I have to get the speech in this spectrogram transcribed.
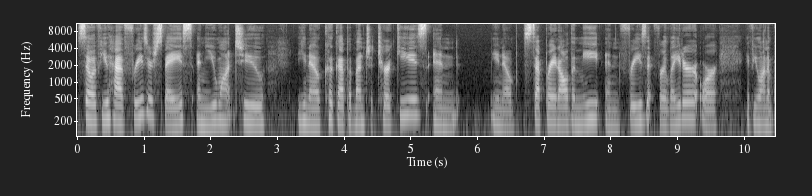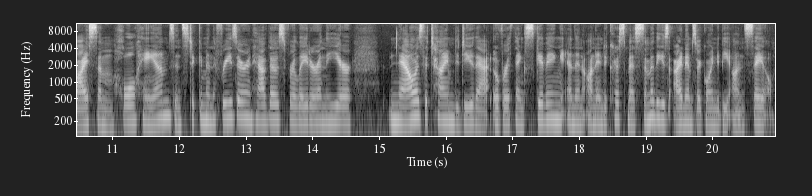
So if you have freezer space and you want to, you know, cook up a bunch of turkeys and you know, separate all the meat and freeze it for later, or if you want to buy some whole hams and stick them in the freezer and have those for later in the year, now is the time to do that over Thanksgiving and then on into Christmas. Some of these items are going to be on sale.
